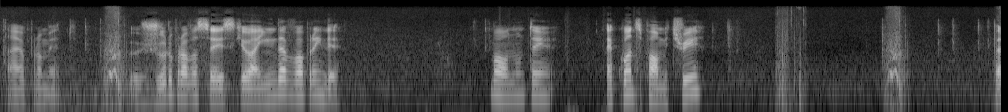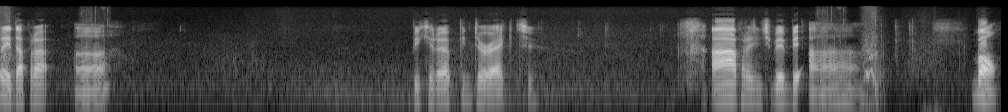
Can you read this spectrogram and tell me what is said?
Tá, eu prometo. Eu juro pra vocês que eu ainda vou aprender. Bom, não tem... É quantos palm tree? Pera aí, dá pra... Hã? Pick it up, interact. Ah, pra gente beber... Ah. Bom.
